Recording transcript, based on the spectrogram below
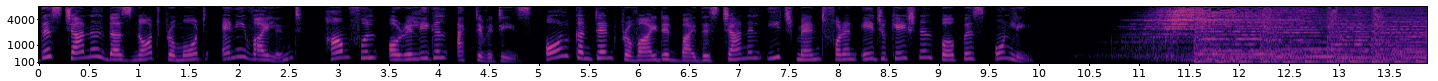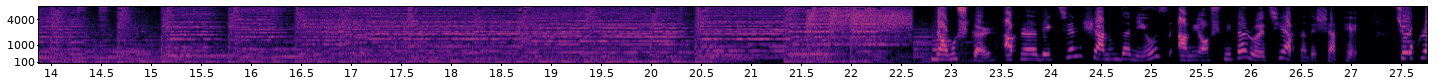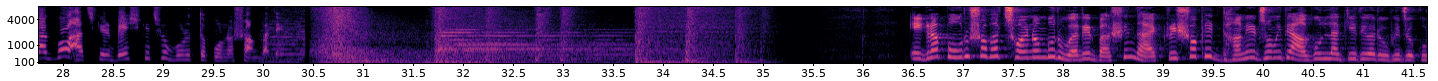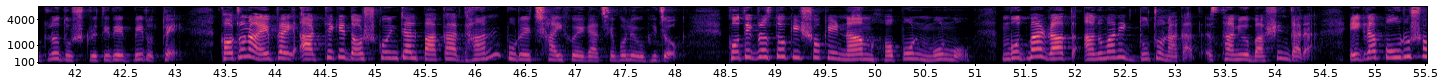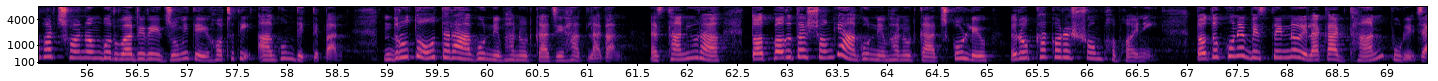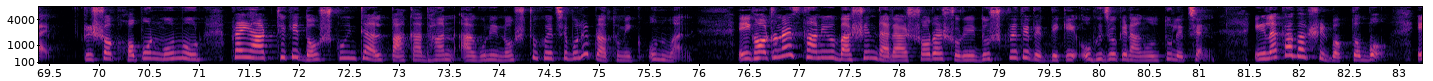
This channel does not promote any violent, harmful, or illegal activities. All content provided by this channel each meant for an educational purpose only. নমস্কার আপনারা দেখছেন Sananda news আমি অস্মিতা রয়েছি আপনাদের সাথে চোখ রাখব আজকের বেশ কিছু গুরুত্বপূর্ণ সংবাদে। এগরা পৌরসভার ছয় নম্বর ওয়ার্ডের বাসিন্দা এক কৃষকের ধানের জমিতে আগুন লাগিয়ে দেওয়ার অভিযোগ উঠল দুষ্কৃতীদের বিরুদ্ধে। ঘটনায় প্রায় আট থেকে দশ কুইন্টাল পাকা ধান পুড়ে ছাই হয়ে গেছে বলে অভিযোগ। ক্ষতিগ্রস্ত কৃষকের নাম হপন মুর্মু। বুধবার রাত আনুমানিক দুটো নাগাদ স্থানীয় বাসিন্দারা এগরা পৌরসভার ছয় নম্বর ওয়ার্ডের এই জমিতে হঠাৎই আগুন দেখতে পান। দ্রুত তারা আগুন নেভানোর কাজে হাত লাগান। স্থানীয়রা তৎপরতার সঙ্গে আগুন নেভানোর কাজ করলেও রক্ষা করা সম্ভব হয়নি। ততক্ষণে বিস্তীর্ণ এলাকার ধান পুড়ে যায়। কৃষক হপন মুর্মুর প্রায় আট থেকে দশ কুইন্টাল পাকা ধান আগুনে নষ্ট হয়েছে বলে প্রাথমিক অনুমান। এই ঘটনায় স্থানীয় বাসিন্দারা সরাসরি দুষ্কৃতীদের দিকে অভিযোগের আঙুল তুলেছেন। এলাকাবাসীর বক্তব্য,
